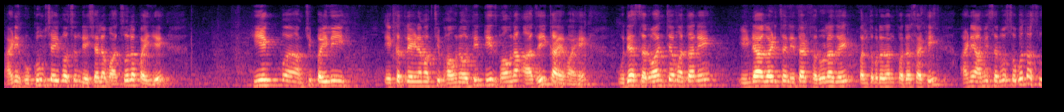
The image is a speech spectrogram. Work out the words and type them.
आणि हुकुमशाहीपासून देशाला वाचवलं पाहिजे. ही एक आमची पहिली एकत्र येण्यामागची भावना होती. तीच भावना आजही कायम आहे. उद्या सर्वांच्या मताने इंडिया आघाडीचा नेता ठरवला जाईल पंतप्रधान पदासाठी आणि आम्ही सर्व सोबत असू.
